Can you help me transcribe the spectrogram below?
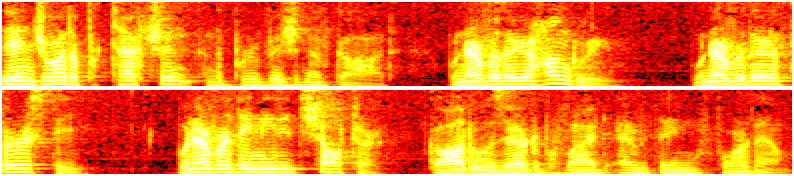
they enjoy the protection and the provision of God. Whenever they are hungry, whenever they are thirsty, whenever they needed shelter, God was there to provide everything for them.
